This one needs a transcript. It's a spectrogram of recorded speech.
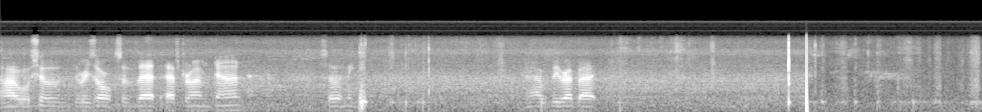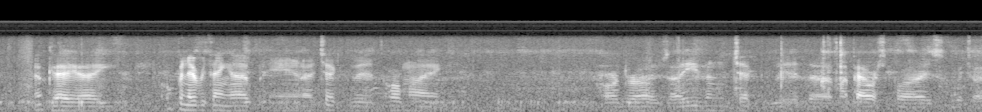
I will show the results of that after I'm done. So let me I'll be right back. Okay, I opened everything up and I checked with all my hard drives. I even checked with uh, my power supplies, which I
